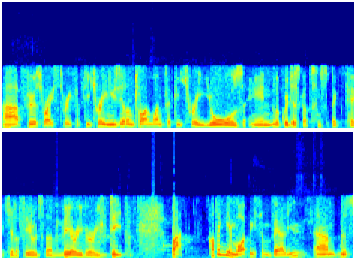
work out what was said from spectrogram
Uh, first race 3:53 New Zealand time, 1:53 yours, and look, we've just got some spectacular fields. They're very very deep, but I think there might be some value. Um, there's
